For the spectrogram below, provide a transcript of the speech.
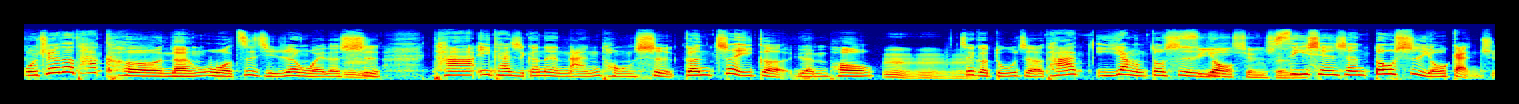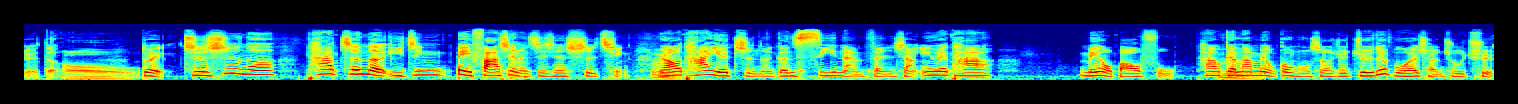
我觉得他可能我自己认为的是，嗯、他一开始跟那个男同事跟这一个原 po，嗯嗯，嗯，这个读者他一样都是有 C 先生，C 先生都是有感觉的哦。对，只是呢，他真的已经被发现了这件事情，嗯、然后他也只能跟 C 男分享，因为他。没有包袱，他跟他没有共同生活，就绝对不会传出去。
